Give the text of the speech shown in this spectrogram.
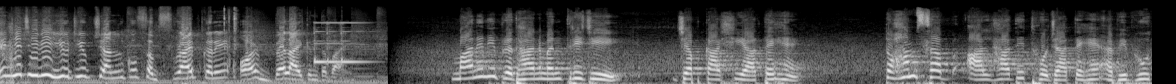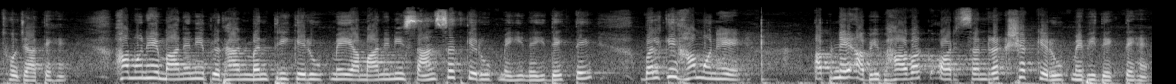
इंडिया टीवी यूट्यूब चैनल को सब्सक्राइब करें और बेल आइकन दबाएँ। माननीय प्रधानमंत्री जी, जब काशी आते हैं तो हम सब आह्लादित हो जाते हैं, अभिभूत हो जाते हैं। हम उन्हें माननीय प्रधानमंत्री के रूप में या माननीय सांसद के रूप में ही नहीं देखते, बल्कि हम उन्हें अपने अभिभावक और संरक्षक के रूप में भी देखते हैं।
